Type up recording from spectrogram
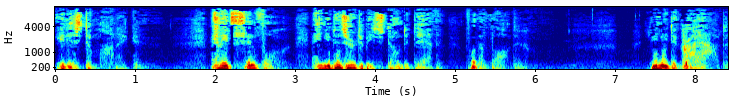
it is demonic and it's sinful and you deserve to be stoned to death for the thought. You need to cry out.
